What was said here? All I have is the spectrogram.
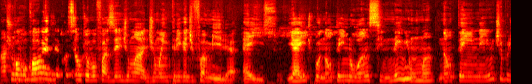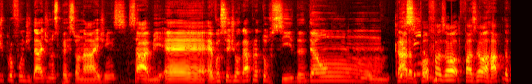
Acho Como, qual é a execução que eu vou fazer de uma, de uma intriga de família? É isso. E aí, tipo, não tem nuance nenhuma, não tem nenhum tipo de profundidade nos personagens, sabe? É, é você jogar pra torcida. Então. Cara, assim, pode fazer uma, fazer uma rápida.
